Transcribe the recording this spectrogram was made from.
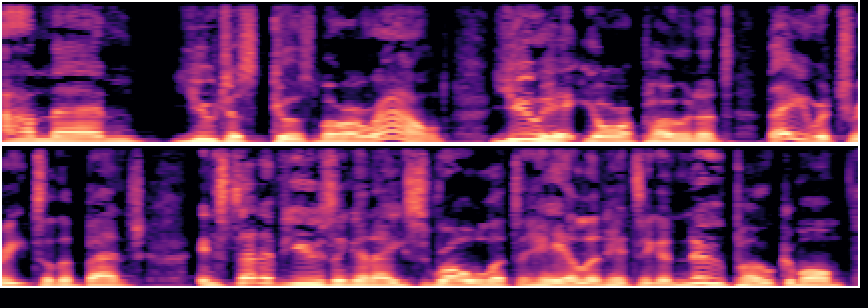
and then you just Guzma around. You hit your opponent, they retreat to the bench. Instead of using an Acerola to heal and hitting a new Pokemon,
